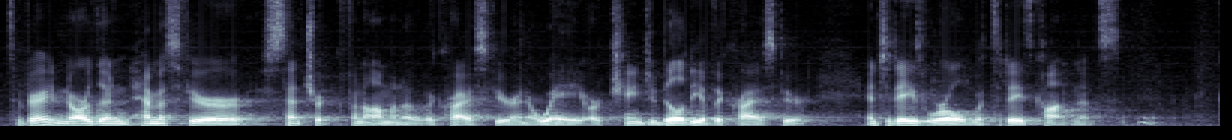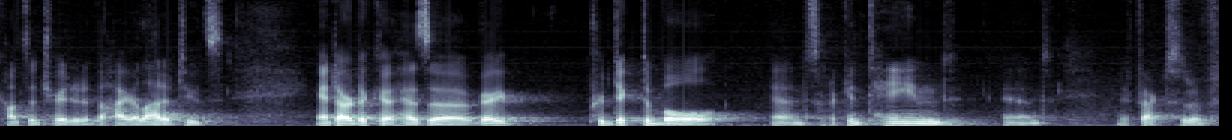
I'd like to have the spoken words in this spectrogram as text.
It's a very northern hemisphere centric phenomenon of the cryosphere in a way, or changeability of the cryosphere in today's world with today's continents concentrated at the higher latitudes. Antarctica has a very predictable and sort of contained and in fact sort of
